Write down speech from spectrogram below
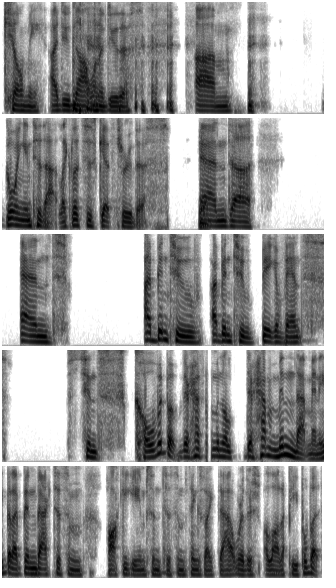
kill me i do not want to do this um going into that like let's just get through this yeah. and uh and i've been to i've been to big events since covid but there haven't been a, there haven't been that many but i've been back to some hockey games and to some things like that where there's a lot of people but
